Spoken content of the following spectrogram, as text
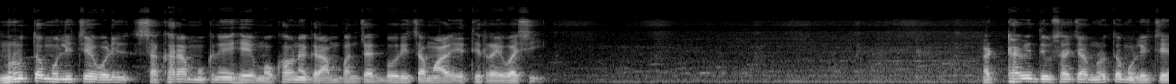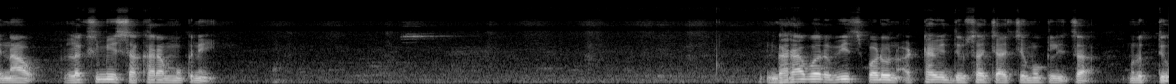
मृत मुलीचे वडील सखाराम मुकणे हे मोखावणे ग्रामपंचायत बोरीचा माळ येथील रहिवासी. अठ्ठावीस दिवसाच्या मृत मुलीचे नाव लक्ष्मी सखाराम मुकणे. घरावर वीज पडून अठ्ठावीस दिवसाच्या चिमुकलीचा मृत्यू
